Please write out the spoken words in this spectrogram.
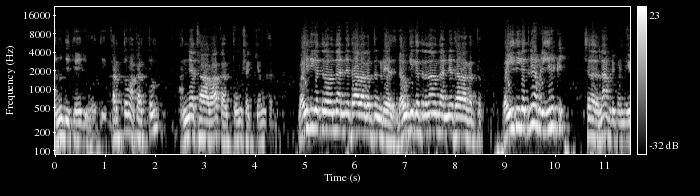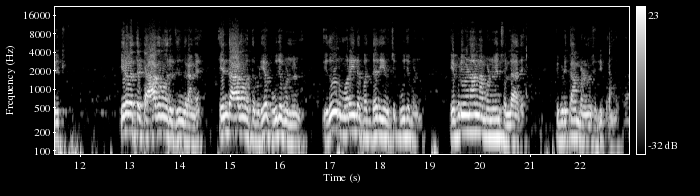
அனுதித்தே ஜுகோதி கர்த்தும் அகர்த்தும் அந்நதாவா கர்த்தும் சக்கியம் கர்மம் வைதிகத்துல வந்து அந்நதாவா கர்த்தம் கிடையாது. லௌகிகத்துல தான் வந்து அந்நதாவா கர்த்தம். வைதிகத்திலயும் அப்படி இருக்கு. சிலதெல்லாம் அப்படி பண்ண இருக்கு. இருபத்தெட்டு ஆகமம் இருக்குங்கிறாங்க. எந்த ஆகமத்தைப்படியோ பூஜை பண்ணணும். ஏதோ ஒரு முறையில பத்ததியை வச்சு பூஜை பண்ணணும். எப்படி வேணாலும் நான் பண்ணுவேன்னு சொல்லாதே. இப்படித்தான் பண்ணணும்னு சொல்லி பண்ணுப்பாங்க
